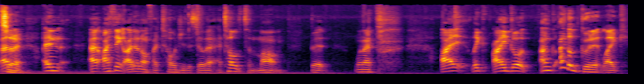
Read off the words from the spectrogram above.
I So- don't know. And I, I think I don't know if I told you this the other. I told it to mum, but when I, I like I got I'm, I got good at like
